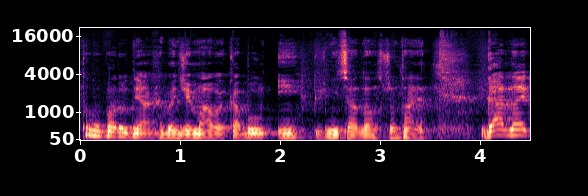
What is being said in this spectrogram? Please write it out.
to po paru dniach będzie małe kabum i piwnica do sprzątania. garnek,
